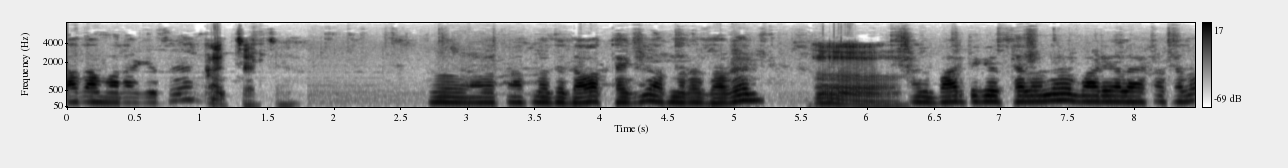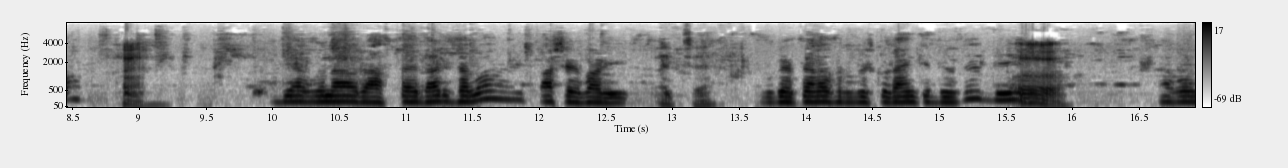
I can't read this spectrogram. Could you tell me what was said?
দাদা মারা গেছে। আচ্ছা আচ্ছা। তো আপনাদের দাওয়াত থাকলে আপনারা যাবেন। বাড়ি থেকে ছিল না বাড়িওয়ালা একা ছিল হ্যাঁ। দু একজনা রাস্তায় দাঁড়িয়ে ছিল পাশের বাড়ি। আচ্ছা। বুকে চানাচুর বিস্কুট আনতে দিয়েছে দিয়ে এখন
